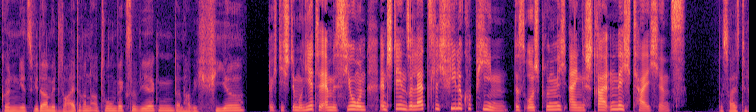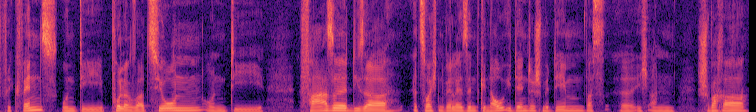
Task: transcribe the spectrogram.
können jetzt wieder mit weiteren Atomen wechselwirken, dann habe ich vier. Durch die stimulierte Emission entstehen so letztlich viele Kopien des ursprünglich eingestrahlten Lichtteilchens. Das heißt, die Frequenz und die Polarisation und die Phase dieser erzeugten Welle sind genau identisch mit dem, was äh, ich an schwacher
